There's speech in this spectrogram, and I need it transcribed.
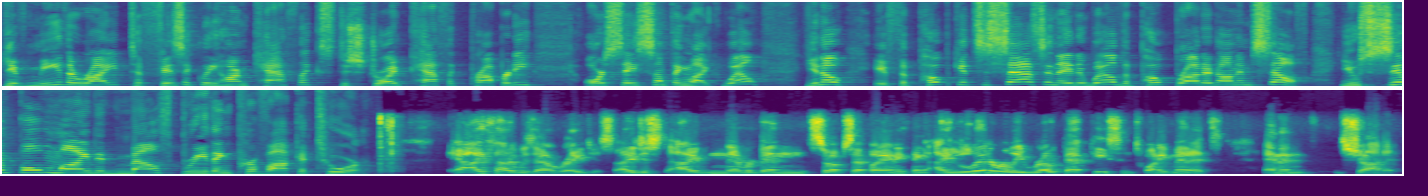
give me the right to physically harm Catholics, destroy Catholic property, or say something like, well, you know, if the Pope gets assassinated, well, the Pope brought it on himself. You simple minded, mouth breathing provocateur. I thought it was outrageous. I just, I've never been so upset by anything. I literally wrote that piece in 20 minutes and then shot it.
